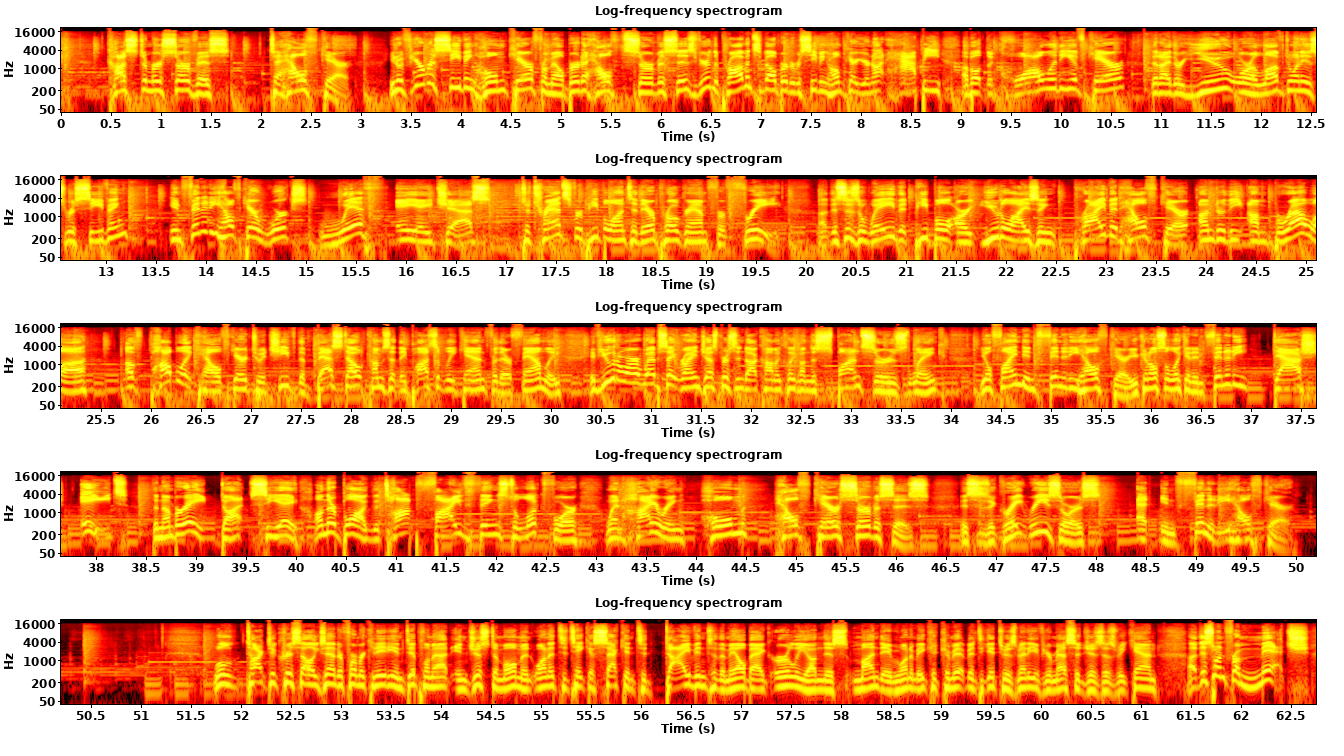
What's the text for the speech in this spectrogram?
customer service to healthcare. You know, if you're receiving home care from Alberta Health Services, if you're in the province of Alberta receiving home care, you're not happy about the quality of care that either you or a loved one is receiving, Infinity Healthcare works with AHS to transfer people onto their program for free. Uh, this is a way that people are utilizing private health care under the umbrella of public health care to achieve the best outcomes that they possibly can for their family. If you go to our website, ryanjespersen.com, and click on the sponsors link, you'll find Infinity Healthcare. You can also look at infinity 8, the number 8.ca. On their blog, the top five things to look for when hiring home healthcare services. This is a great resource at Infinity Healthcare. We'll talk to Chris Alexander, former Canadian diplomat, in just a moment. Wanted to take a second to dive into the mailbag early on this Monday. We want to make a commitment to get to as many of your messages as we can. Uh, this one from Mitch.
